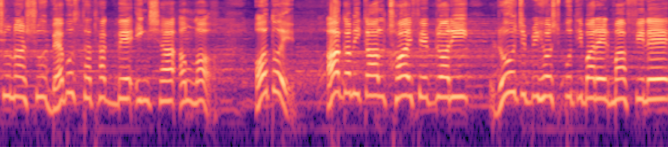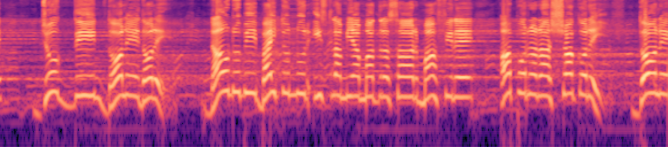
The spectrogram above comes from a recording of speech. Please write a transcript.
শোনার সুব্যবস্থা থাকবে ইনশা আল্লাহ অতএব আগামীকাল ছয় ফেব্রুয়ারি, রোজ বৃহস্পতিবারের মাহফিলে যোগ দিন দলে দলে। নাউডুবি বাইতুন্নুর ইসলামিয়া মাদ্রাসার মাহফিলে আপনারা সকলেই দলে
